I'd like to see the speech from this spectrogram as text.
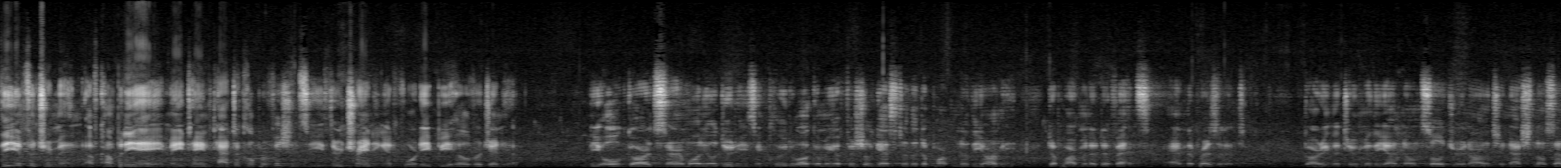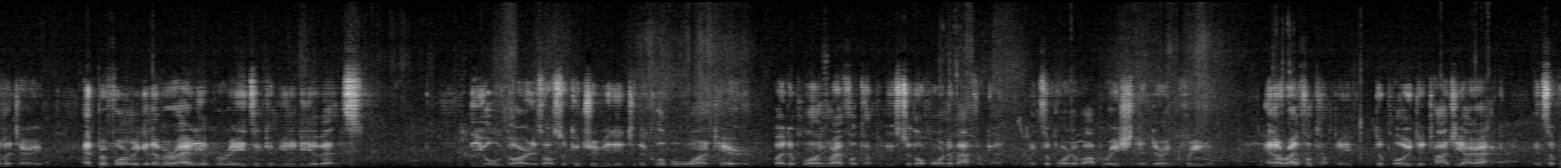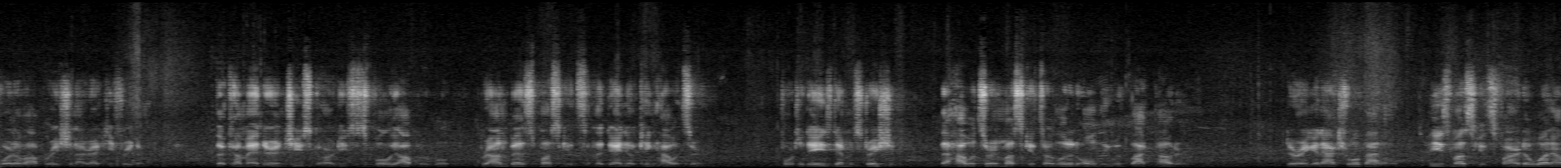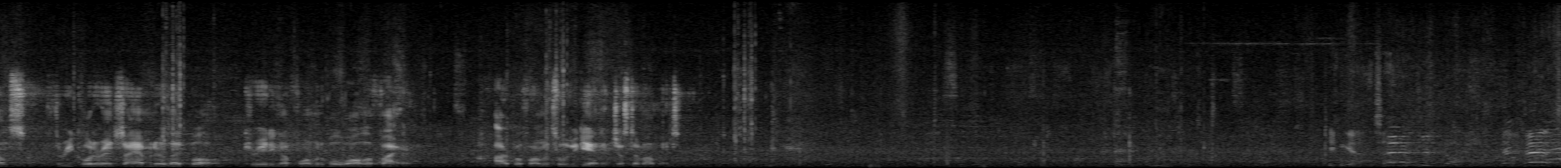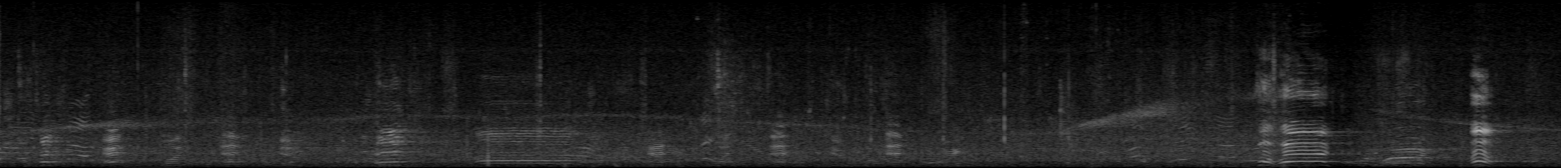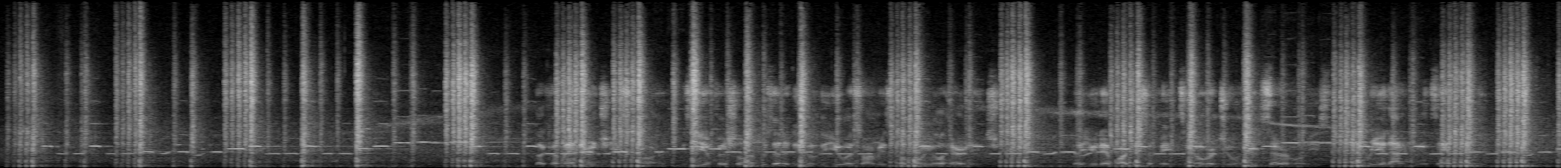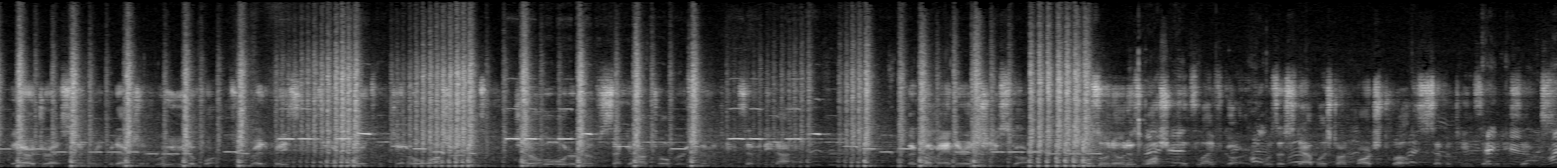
The infantrymen of Company A maintain tactical proficiency through training at Fort A.P. Hill, Virginia. The Old Guard's ceremonial duties include welcoming official guests to the Department of the Army, Department of Defense, and the President, guarding the tomb of the unknown soldier in Arlington National Cemetery, and performing in a variety of parades and community events. The Old Guard has also contributed to the global war on terror by deploying rifle companies to the Horn of Africa in support of Operation Enduring Freedom, and a rifle company deployed to Taji, Iraq in support of Operation Iraqi Freedom. The Commander in Chief's Guard uses fully operable Brown Bess muskets and the Daniel King howitzer. For today's demonstration, the howitzer and muskets are loaded only with black powder. During an actual battle, these muskets fired a 1 ounce, 3 quarter inch diameter lead ball creating a formidable wall of fire. Our performance will begin in just a moment. You can get on the side. They are dressed in reproduction blue uniforms with red faces in accordance with General Washington's General Order of 2nd October 1779. The Commander-in-Chief's Guard, also known as Washington's Life Guard, was established on March 12, 1776.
